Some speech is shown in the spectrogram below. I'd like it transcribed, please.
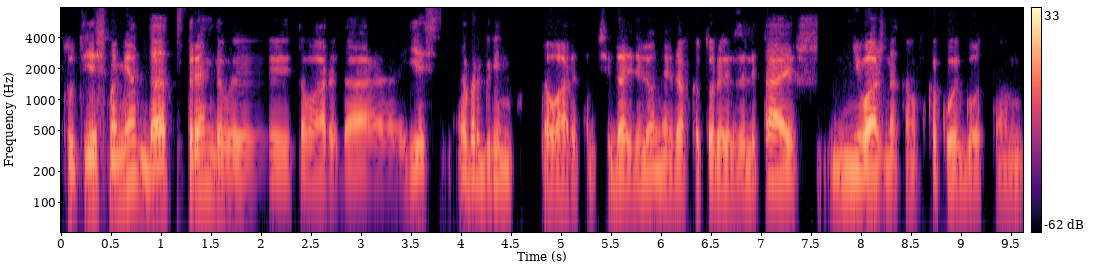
тут есть момент, да, трендовые товары, да, есть evergreen товары, там всегда зеленые, да, в которые залетаешь, неважно там в какой год, там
